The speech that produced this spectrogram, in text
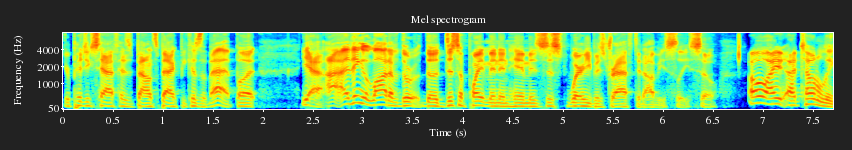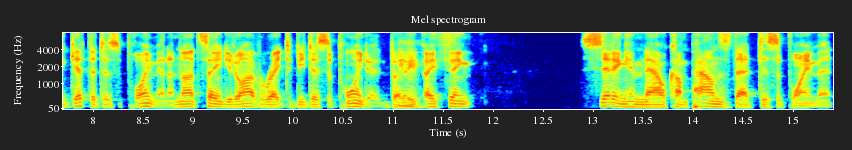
your pitching staff has bounced back because of that. But yeah, I I think a lot of the the disappointment in him is just where he was drafted, obviously. So Oh, I, I totally get the disappointment. I'm not saying you don't have a right to be disappointed, but I, mm-hmm. I think sitting him now compounds that disappointment.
